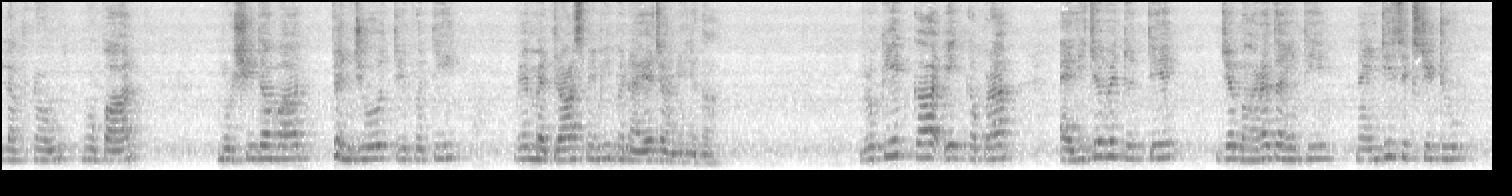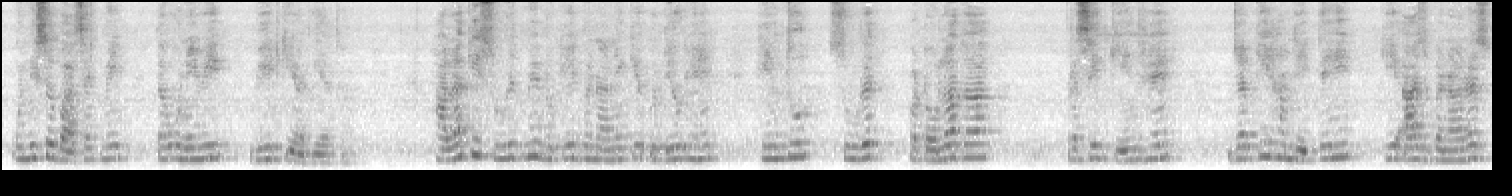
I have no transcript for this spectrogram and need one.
लखनऊ, भोपाल, मुर्शिदाबाद, तंजोर, त्रिपति व मद्रास में भी बनाया जाने लगा। ब्रोकेट का एक कपड़ा एलिजाबेथ द्वितीय, जब भारत आई थी 1962 उन्नीस में, तब उन्हें भी भेंट किया गया था। हालाँकि सूरत में ब्रोकेट बनाने के उद्योग हैं, किंतु सूरत पटोला का प्रसिद्ध केंद्र है। जबकि हम देखते हैं कि आज बनारस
